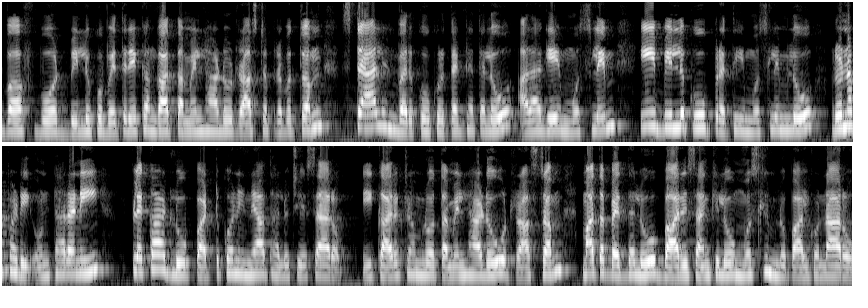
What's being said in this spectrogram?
వఫ్ బోర్డ్ బిల్లుకు వ్యతిరేకంగా తమిళనాడు రాష్ట్ర ప్రభుత్వం స్టాలిన్ వరకు కృతజ్ఞతలు. అలాగే ముస్లిం ఈ బిల్లుకు ప్రతి ముస్లింలు రుణపడి ఉంటారని ప్లకార్డులు పట్టుకొని నినాదాలు చేశారు ఈ కార్యక్రమంలో తమిళనాడు రాష్ట్రం మత పెద్దలు భారీ సంఖ్యలో ముస్లింలు పాల్గొన్నారు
